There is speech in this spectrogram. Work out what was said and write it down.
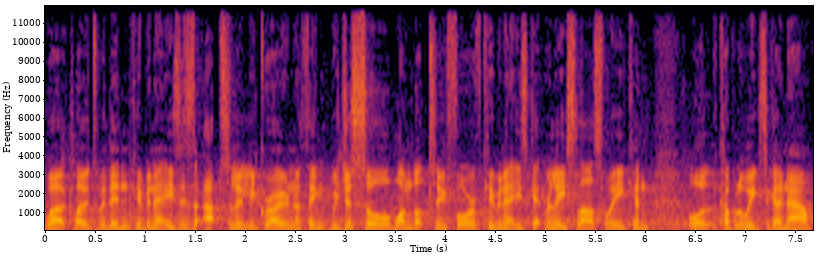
workloads within Kubernetes has absolutely grown. I think we just saw 1.24 of Kubernetes get released last week, and or a couple of weeks ago now.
